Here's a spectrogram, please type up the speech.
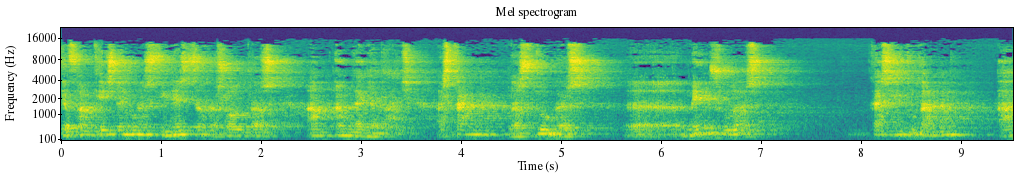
que flanquegen unes finestres resoltes amb enganyatalls. Estan les dues eh, mènsules quasi tocant a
